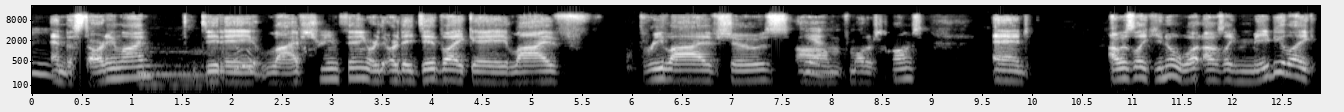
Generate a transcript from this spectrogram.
Mhm. And the starting line did a live stream thing, or or they did like a live three live shows um, Yeah. from all their songs, and I was like, you know what? I was like, maybe like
